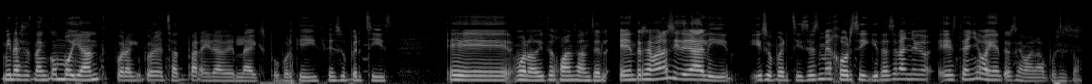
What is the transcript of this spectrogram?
Mira, se están convoyant por aquí por el chat para ir a ver la expo, porque dice Super Cheese. Eh, bueno, dice Juan Sánchez, entre semanas ideal ir y Super Cheese es mejor, sí, quizás el año este año vaya entre semana, pues eso.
